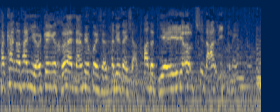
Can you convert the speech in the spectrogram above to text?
他看到他女儿跟一个荷兰南非混血儿，他就在想他的 DNA 要去哪里了。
